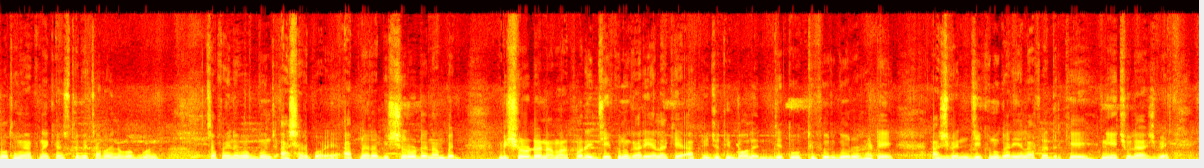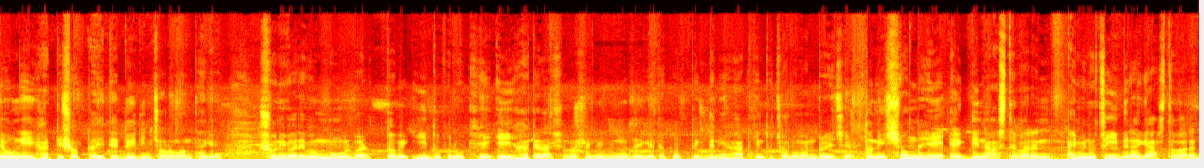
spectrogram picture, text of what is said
প্রথমে আপনাকে আসতে হবে চাঁপাইনবাবগঞ্জ। চাঁপাইনবাবগঞ্জ আসার পরে আপনারা বিশ্ব রোডে নামবেন। বিশ্ব রোডে নামার পরে যে কোনো গাড়িওয়ালাকে আপনি যদি বলেন যে তৌতিপুর গরুর হাটে আসবেন যে কোনো গাড়িওয়ালা আপনাদেরকে নিয়ে চলে আসবে এবং এই হাটটি সপ্তাহিতে দুই দিন চলমান থাকে, শনিবার এবং মঙ্গলবার। তবে ঈদ উপলক্ষে এই হাটের আশেপাশে বিভিন্ন জায়গাতে প্রত্যেক দিনই হাট কিন্তু চলমান রয়েছে। তো নিঃসন্দেহে একদিন আসতে পারেন আই মিন হচ্ছে ঈদের আগে আসতে পারেন।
